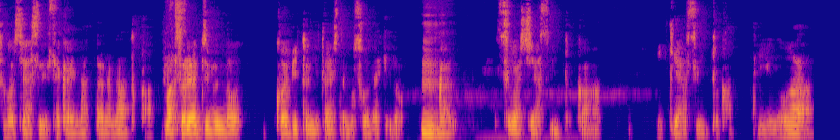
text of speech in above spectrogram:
過ごしやすい世界になったらなとか、まあそれは自分の恋人に対してもそうだけど、うん。が過ごしやすいとか、生きやすいとかっていうのは、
